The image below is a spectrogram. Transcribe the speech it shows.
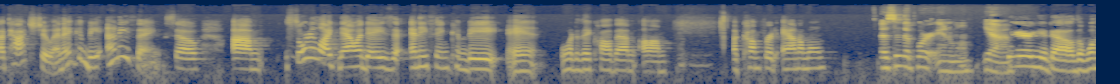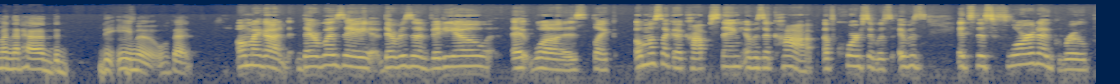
attach to, and it can be anything. So, um, sort of like nowadays, anything can be a, what do they call them? Um, a comfort animal. A support animal. Yeah. There you go. The woman that had the the emu that Oh my god, there was a there was a video. It was like almost like a cops thing. It was a cop. Of course it was it was it's this Florida group.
